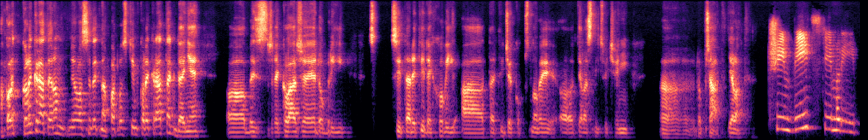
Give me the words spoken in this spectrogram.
A kolik, kolikrát, jenom mě vlastně teď napadlo s tím, kolikrát tak denně uh, bys řekla, že je dobrý si tady ty dechový a tady ty Jacobsonovy uh, tělesné cvičení uh, dopřát, dělat? čím víc, tím líp.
